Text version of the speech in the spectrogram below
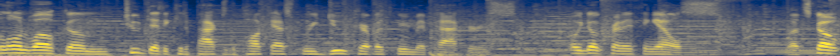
Hello and welcome to Dedicated Packers, the podcast where we do care about the Green Bay Packers. Oh, we don't care anything else. Let's go.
